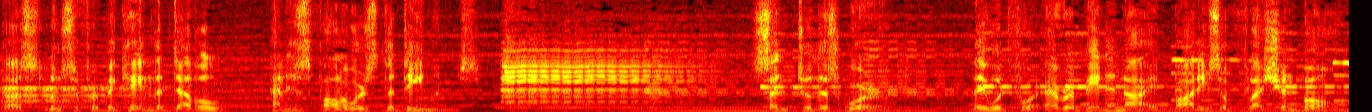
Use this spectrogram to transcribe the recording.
Thus, Lucifer became the devil and his followers the demons. Sent to this world, they would forever be denied bodies of flesh and bone.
